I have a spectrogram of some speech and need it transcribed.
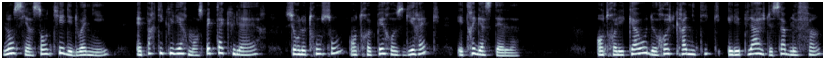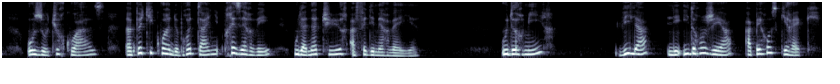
l'ancien sentier des douaniers, est particulièrement spectaculaire sur le tronçon entre Perros-Guirec et Trégastel. Entre les chaos de roches granitiques et les plages de sable fin aux eaux turquoises, un petit coin de Bretagne préservé où la nature a fait des merveilles. Où dormir? Villa Les Hydrangea à Perros-Guirec.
